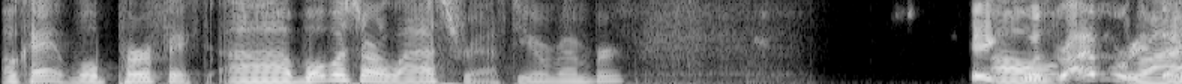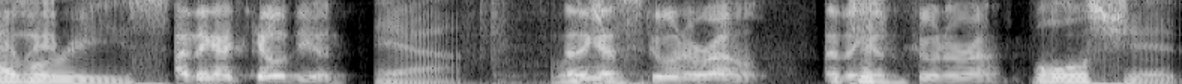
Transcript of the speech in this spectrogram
okay, well, perfect. Uh, what was our last draft? Do you remember? It Oh, was rivalries. I. Rivalries, I think I killed you. yeah. I Which think that's two in a row. I think it's two in a row. bullshit.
